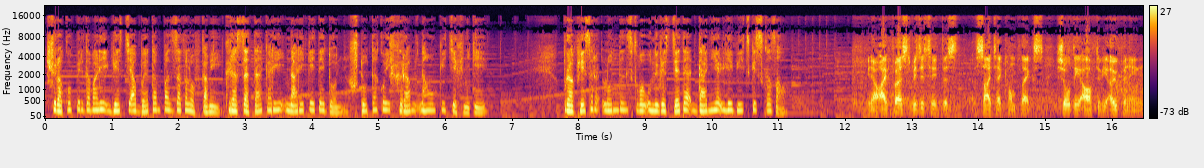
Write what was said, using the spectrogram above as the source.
широко передавали вести об этом под заголовками «Красота Кореи на реке Тедон. Что такое храм науки и техники?» Профессор Лондонского университета Даниэль Левицкий сказал, You know, I first visited this SciTech complex shortly after the opening,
